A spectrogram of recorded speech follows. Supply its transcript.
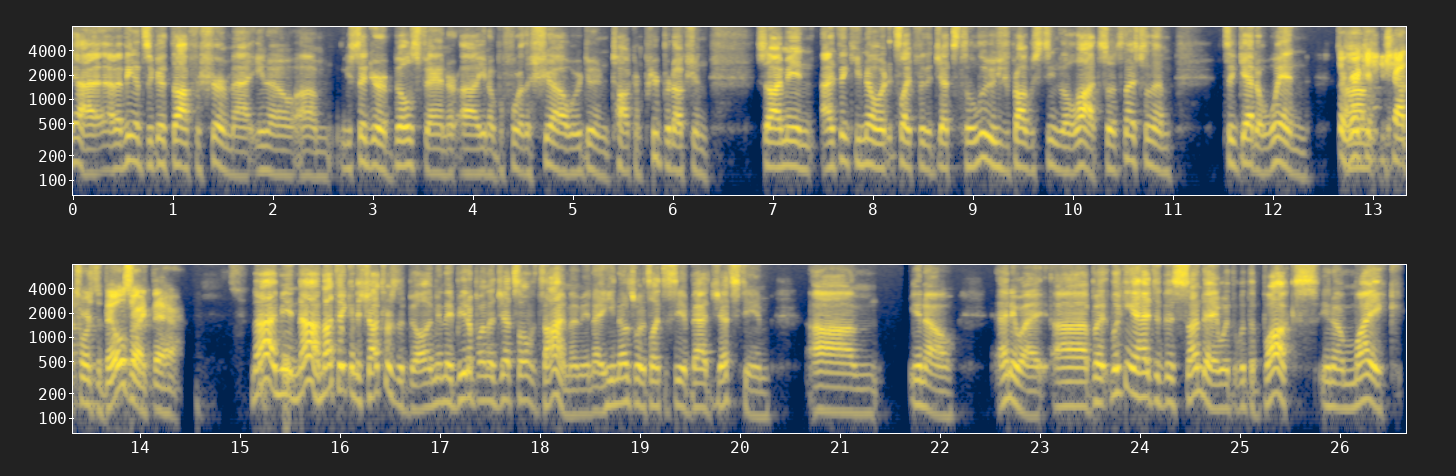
Yeah, I think it's a good thought for sure, Matt. You know, um, you said you're a Bills fan, uh, you know, before the show. We are doing talking pre-production. So I mean, I think you know what it's like for the Jets to lose. You've probably seen it a lot. So it's nice for them to get a win. It's a ricochet um, shot towards the Bills right there. No, nah, I mean, no, nah, I'm not taking a shot towards the Bill. I mean, they beat up on the Jets all the time. I mean, he knows what it's like to see a bad Jets team. Um, you know, anyway, uh, but looking ahead to this Sunday with with the Bucks, you know, Mike,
